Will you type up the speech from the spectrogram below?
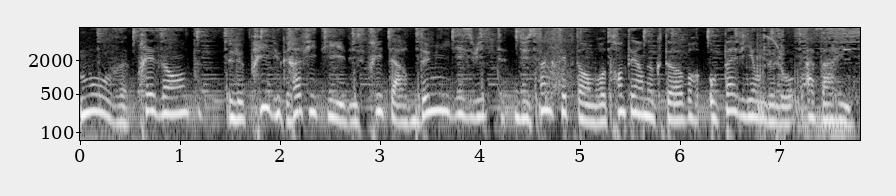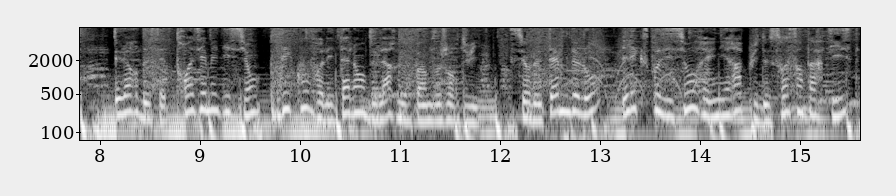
Move présente le prix du graffiti et du street art 2018 du 5 septembre au 31 octobre au Pavillon de l'Eau à Paris. Lors de cette troisième édition, découvre les talents de l'art urbain d'aujourd'hui. Sur le thème de l'eau, l'exposition réunira plus de 60 artistes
